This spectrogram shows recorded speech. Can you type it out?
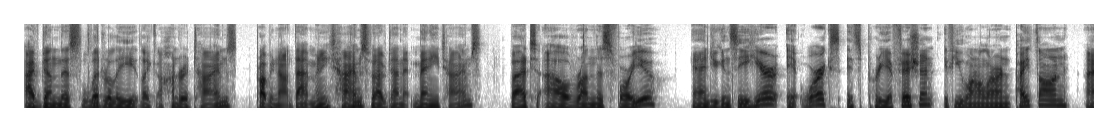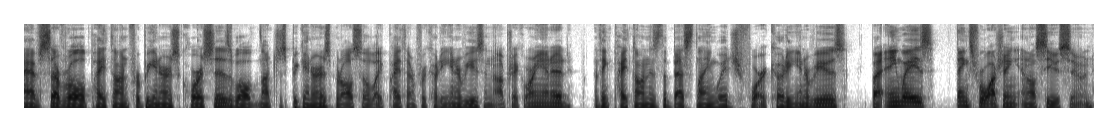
I've done this literally like a hundred times, probably not that many times, but I've done it many times. But I'll run this for you. And you can see here, it works. It's pretty efficient. If you want to learn Python, I have several Python for beginners courses. Well, not just beginners, but also like Python for coding interviews and object oriented. I think Python is the best language for coding interviews. But anyways, thanks for watching and I'll see you soon.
